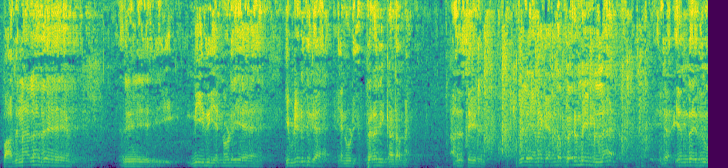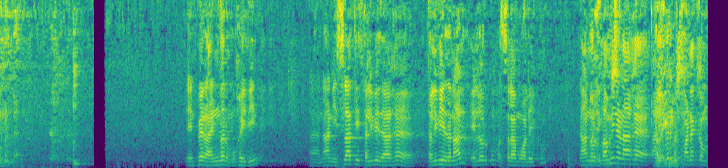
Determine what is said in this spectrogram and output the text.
அப்ப அதனால அது நீ இது என்னுடைய இப்படி எடுத்துக்க என்னுடைய பிறவி கடமை. அது செய்யறேன். இதுல எனக்கு எந்த பெருமையும் இல்லை எந்த இதுவும் இல்லை. என் பேர் அன்வர் முஹைதீன். நான் இஸ்லாத்தை தழுவியதாக தழுவியதனால் எல்லோருக்கும் அஸ்ஸலாமு அலைக்கும். நான் ஒரு தமிழனாக அனைவருக்கும் வணக்கம்.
